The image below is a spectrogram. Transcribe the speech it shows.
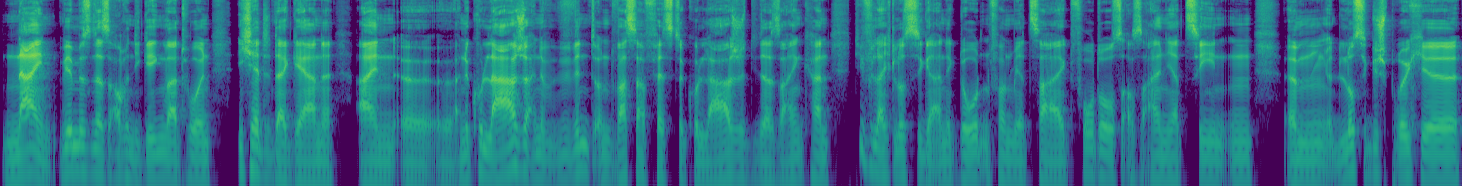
Nein, wir müssen das auch in die Gegenwart holen. Ich hätte da gerne ein, äh, eine Collage, eine wind- und wasserfeste Collage, die da sein kann, die vielleicht lustige Anekdoten von mir zeigt, Fotos aus allen Jahrzehnten, ähm, lustige Sprüche,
